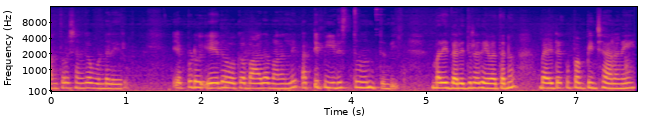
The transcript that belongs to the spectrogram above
సంతోషంగా ఉండలేరు. ఎప్పుడు ఏదో ఒక బాధ మనల్ని పట్టి పీడిస్తూ ఉంటుంది. మరి దరిద్ర దేవతను బయటకు పంపించాలని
